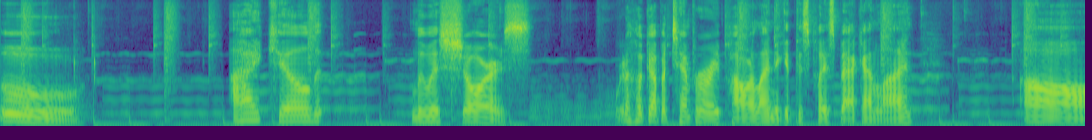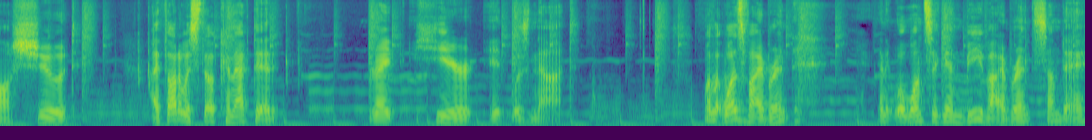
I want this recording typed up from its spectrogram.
Ooh! I killed Lewis Shores. We're gonna hook up a temporary power line to get this place back online. Oh, shoot. I thought it was still connected. Right here, it was not. Well, it was vibrant, and it will once again be vibrant someday.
